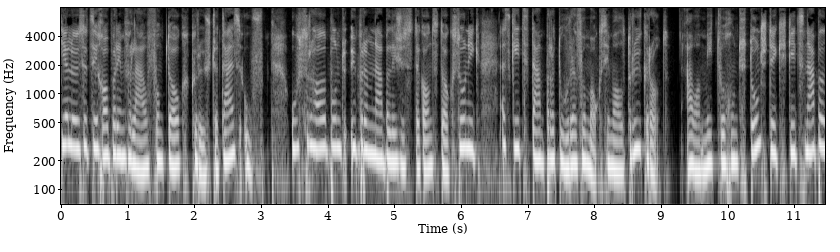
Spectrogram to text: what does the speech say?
Die lösen sich aber im Verlauf des Tages größtenteils auf. Außerhalb und über dem Nebel ist es den ganzen Tag sonnig. Es gibt Temperaturen von maximal 3 Grad. Auch am Mittwoch und Donnerstag gibt es Nebel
